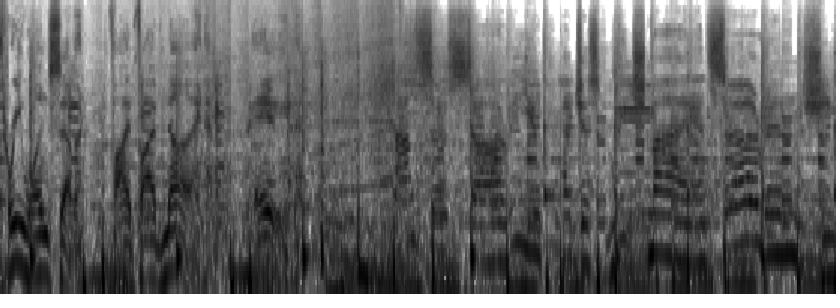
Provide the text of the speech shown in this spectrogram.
317 559 PAIN. I'm so sorry you have just reached my answering machine.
